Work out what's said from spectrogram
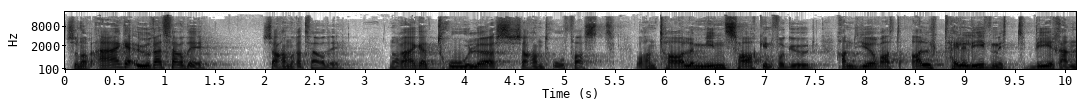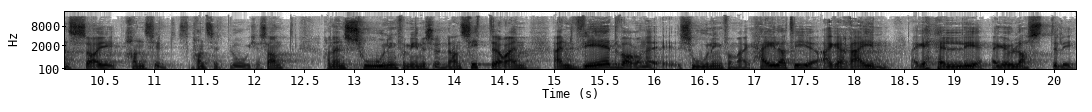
Så når jeg er urettferdig, så er han rettferdig. Når jeg er troløs, så er han trofast. Og han taler min sak innenfor Gud. Han gjør at alt, hele livet mitt, blir rensa i hans, hans blod. ikke sant? Han er en soning for mine synder. Han sitter der og er en, er en vedvarende soning for meg hele tida. Jeg er ren, jeg er hellig, jeg er ulastelig.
